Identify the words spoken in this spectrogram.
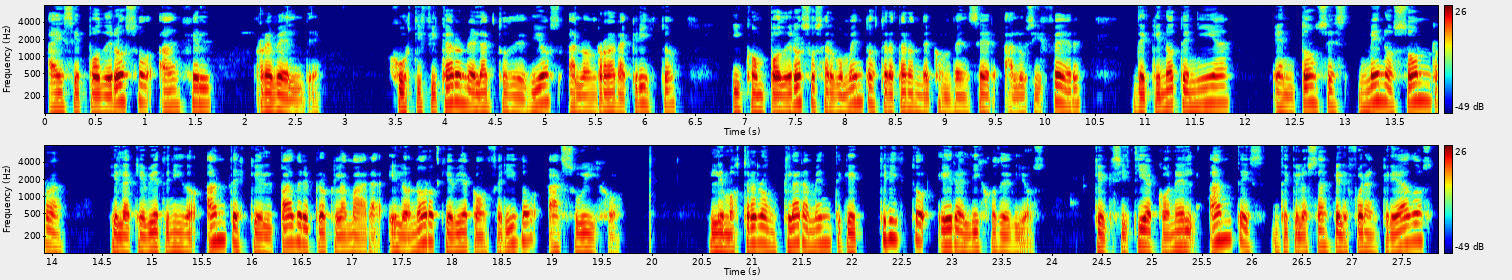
a ese poderoso ángel rebelde. Justificaron el acto de Dios al honrar a Cristo y con poderosos argumentos trataron de convencer a Lucifer de que no tenía entonces menos honra que la que había tenido antes que el Padre proclamara el honor que había conferido a su Hijo. Le mostraron claramente que Cristo era el Hijo de Dios, que existía con él antes de que los ángeles fueran creados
